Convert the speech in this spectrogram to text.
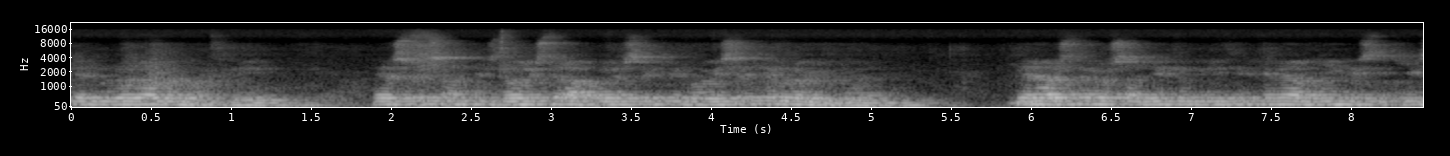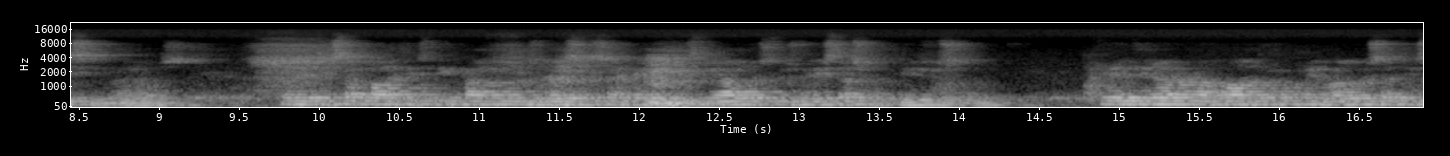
και του λόγα των μορφή. Έσπεσαν τις δόρης θεραπεύσε και βοήσε και ευλογημένοι. Χαίρε αστέρος αντί του μύθι, χαίρε αυγή μυστικής ημέρας. Χαίρε της απάτης την κάνονος δέσασα, χαίρε της διάβολος τους μύστας φωτίζουσαν. Κύριε τυράννων απάνθρωπον, ευαλούσα της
